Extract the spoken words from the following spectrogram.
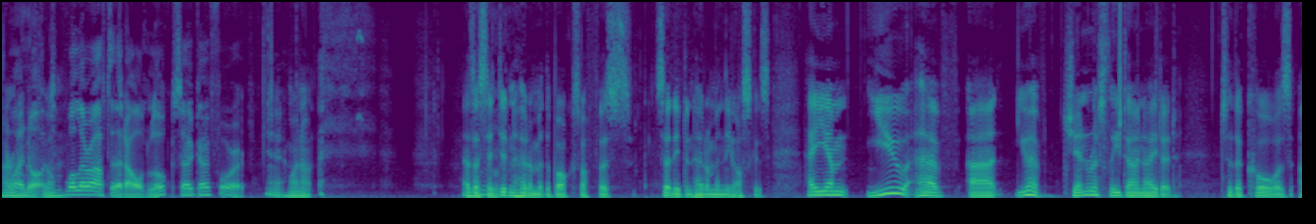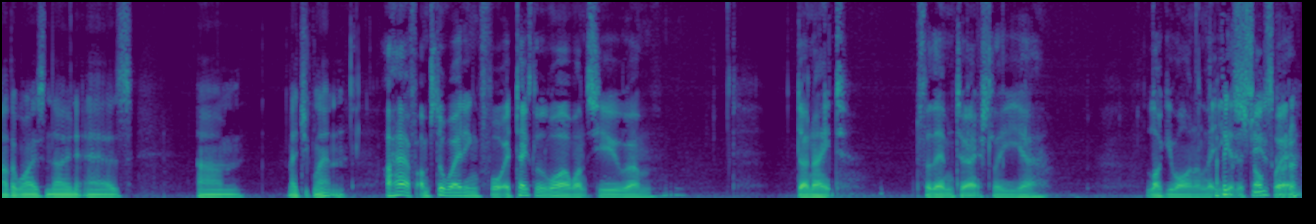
I Why not? film. Well, they're after that old look, so go for it. Yeah, why not? As I said, Hmm. didn't hurt him at the box office. Certainly didn't hurt him in the Oscars. Hey, um, you have uh, you have generously donated to the cause, otherwise known as um, Magic Lantern. I have. I'm still waiting for. It takes a little while once you um, donate for them to actually uh, log you on and let I you get the Stu's software.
